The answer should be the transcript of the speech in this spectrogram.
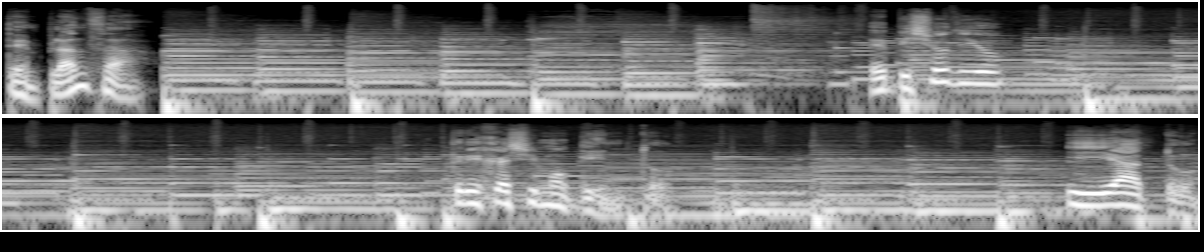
Templanza. Episodio 35. Hiato.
